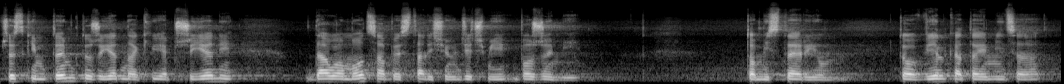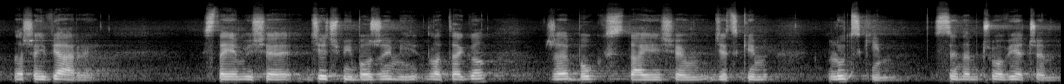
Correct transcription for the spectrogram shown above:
Wszystkim tym, którzy jednak je przyjęli, dało moc, aby stali się dziećmi Bożymi. To misterium, to wielka tajemnica naszej wiary. Stajemy się dziećmi Bożymi, dlatego że Bóg staje się dzieckiem ludzkim, synem człowieczym.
